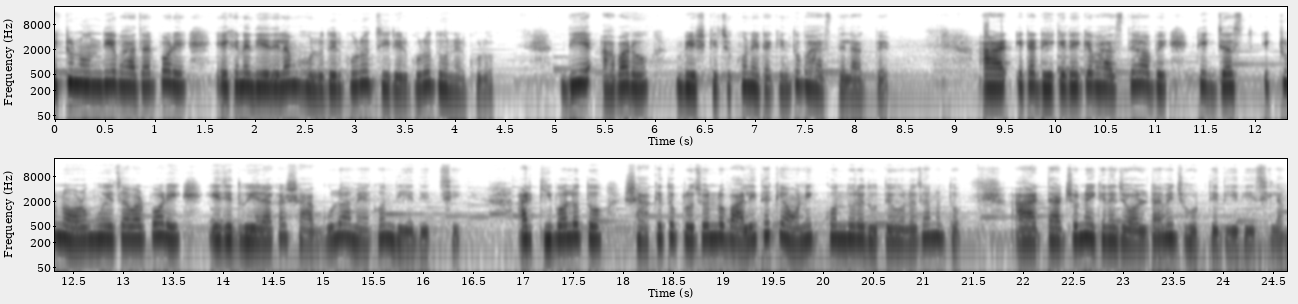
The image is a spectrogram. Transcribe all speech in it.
একটু নুন দিয়ে ভাজার পরে এখানে দিয়ে দিলাম হলুদের গুঁড়ো, জিরের গুঁড়ো, ধনের গুঁড়ো। দিয়ে আবারও বেশ কিছুক্ষণ এটা কিন্তু ভাজতে লাগবে। আর এটা ঢেকে ঢেকে ভাজতে হবে, ঠিক জাস্ট একটু নরম হয়ে যাওয়ার পরেই এই যে ধুয়ে রাখার শাকগুলো আমি এখন দিয়ে দিচ্ছি। আর কি বলো তো শাকে তো প্রচণ্ড বালি থাকে, অনেকক্ষণ ধরে ধুতে হলো, জানো তো। আর তার জন্য এখানে জলটা আমি ঝরতে দিয়ে দিয়েছিলাম।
